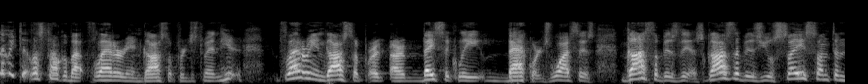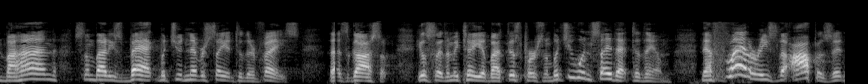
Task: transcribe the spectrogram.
let me t- let's talk about flattery and gossip for just a minute. Here, flattery and gossip are, are basically backwards. Watch this. Gossip is this. Gossip is you'll say something behind somebody's back, but you'd never say it to their face. That's gossip. You'll say, let me tell you about this person, but you wouldn't say that to them. Now, flattery is the opposite.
